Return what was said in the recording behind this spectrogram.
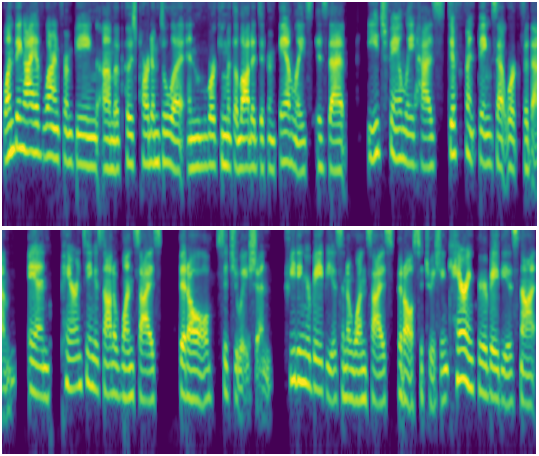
one thing I have learned from being um, a postpartum doula and working with a lot of different families is that each family has different things that work for them. And parenting is not a one size fit all situation. Feeding your baby isn't a one size fit all situation. Caring for your baby is not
